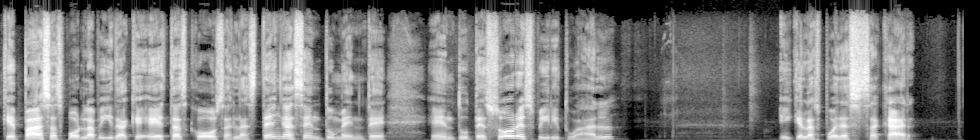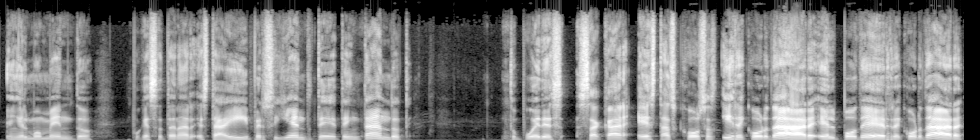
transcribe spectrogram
que pasas por la vida, que estas cosas las tengas en tu mente, en tu tesoro espiritual, y que las puedas sacar en el momento, porque Satanás está ahí persiguiéndote, tentándote tú puedes sacar estas cosas y recordar el poder, recordar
